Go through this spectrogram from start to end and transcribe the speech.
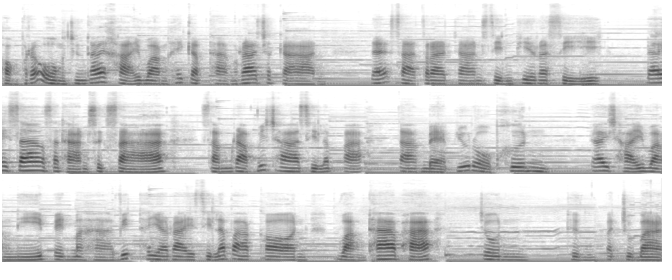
ของพระองค์จึงได้ขายวังให้กับทางราชการ และศาสตราจารย์ศิลป์พีรศรีได้สร้างสถานศึกษา สำหรับวิชาศิลปะตามแบบยุโรปขึ้น ได้ใช้วังนี้เป็นมหาวิทยาลัยศิลปากรวังท่าพระจนถึงปัจจุบัน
